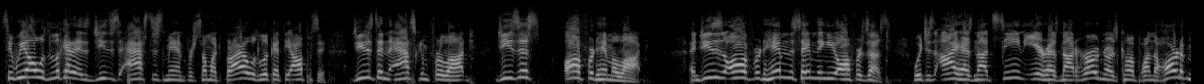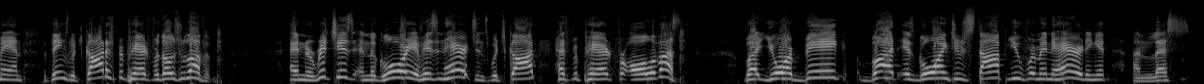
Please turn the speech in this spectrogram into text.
See, we always look at it as Jesus asked this man for so much, but I always look at the opposite. Jesus didn't ask him for a lot, Jesus offered him a lot. And Jesus offered him the same thing he offers us, which is eye has not seen, ear has not heard, nor has come upon the heart of man the things which God has prepared for those who love him, and the riches and the glory of his inheritance, which God has prepared for all of us. But your big butt is going to stop you from inheriting it unless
